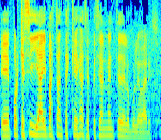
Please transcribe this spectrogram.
eh, porque sí, ya hay bastantes quejas, especialmente de los bulevares.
